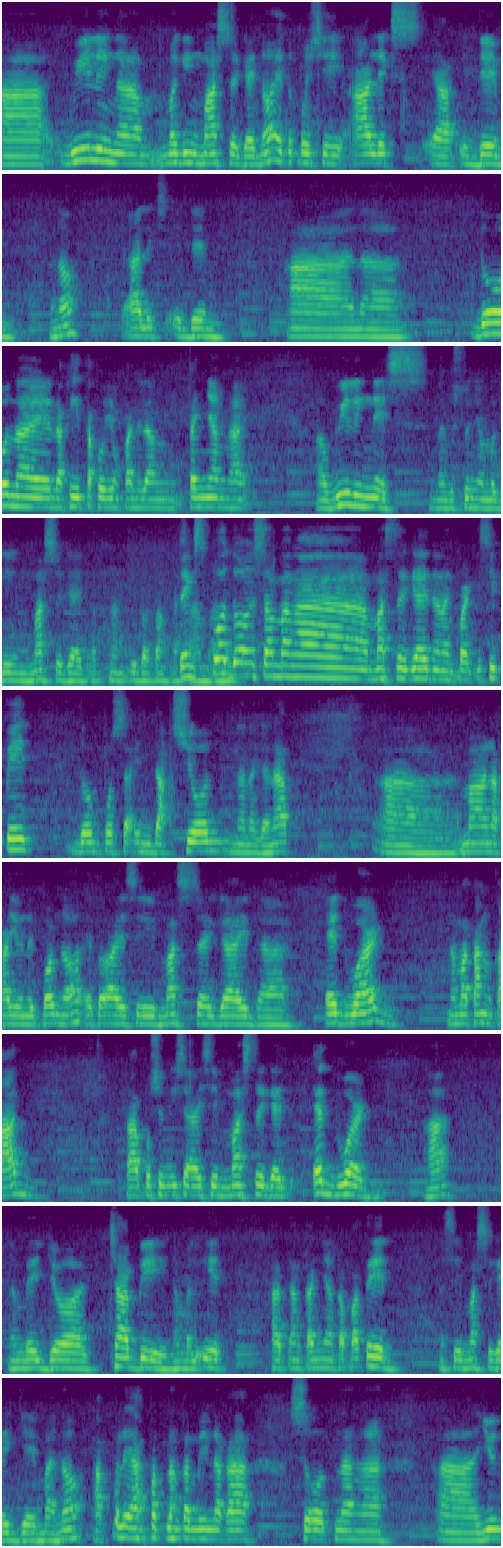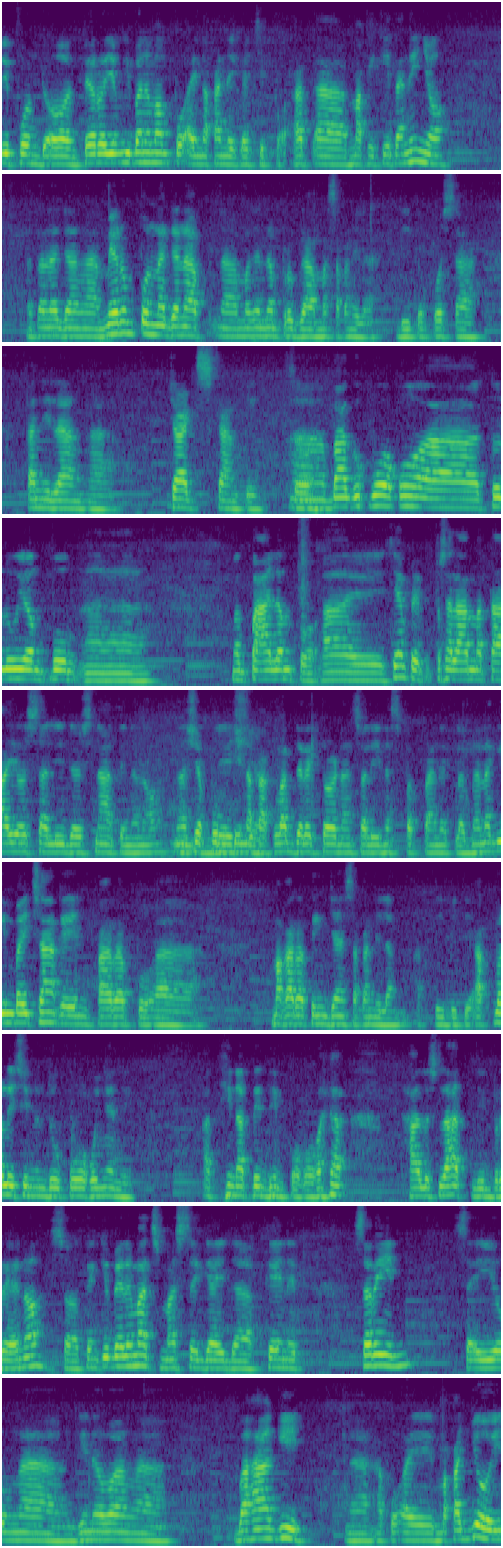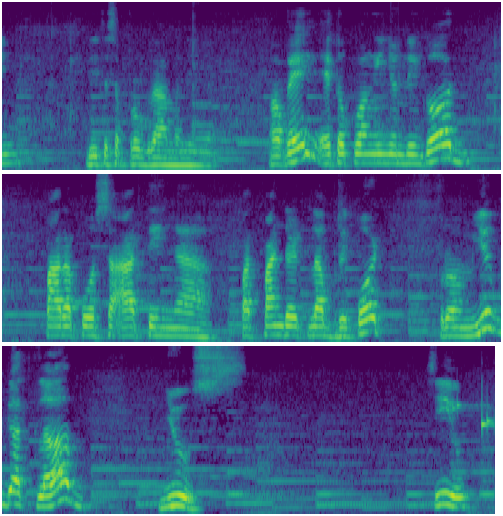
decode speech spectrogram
ah, willing na maging master guide. No? Ito po si Alex ah, Edem. Ano? Si Alex Edem. Ah, na doon ay nakita ko yung kanilang kanyang ah, willingness na gusto niya maging master guide at ng iba pang kasama. Thanks po doon sa mga master guide na nag-participate doon po sa induction na naganap. Ah, mga naka-uniform, no? Ito ay si Master Guide ah, Edward na matangkad. Tapos yung isa ay si Master Guide Edward, ha? Na medyo chubby, na maliit. At ang kanyang kapatid na si Master Guide Gemma, no? Actually, apat lang kami nakasuot ng ah, ah, uniform doon. Pero yung iba naman po ay naka-neckerchief po. At ah, makikita ninyo na talagang ah, meron po naganap na magandang programa sa kanila dito po sa kanilang ah, charge camping. So, ah, bago po ako ah, tuluyang pong ah, magpaalam po ay siyempre pasalamat tayo sa leaders natin ano na siya pong Iglesia. pinaka club director ng Salinas Pathfinder Club na nag-invite sa akin para po ah, makarating diyan sa kanilang activity. Actually sinundo po ako niyan eh at hinatid din po ako kaya halos lahat libre ano. So thank you very much Master Guide ah, Kenneth Sarin sa iyong ah, ginawang ah, bahagi na ako ay maka-join dito sa programa ninyo. Okay, ito po ang inyong lingkod para po sa ating ah, Pathfinder Club report from You've Got Club News. See you.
